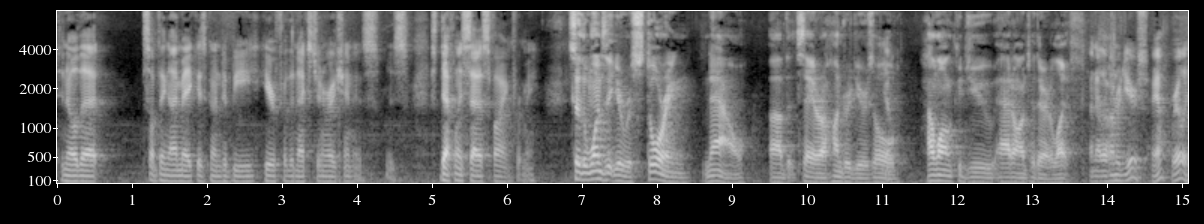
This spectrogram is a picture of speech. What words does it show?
to know that something I make is going to be here for the next generation is, is definitely satisfying for me. So the ones that you're restoring now, uh, that say are hundred years old, Yep. how long could you add on to their life? Another hundred years, yeah, really.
